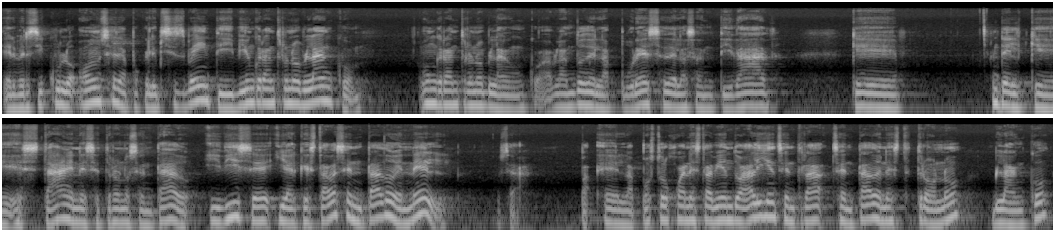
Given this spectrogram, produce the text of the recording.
el versículo 11 de Apocalipsis 20, y vi un gran trono blanco, un gran trono blanco, hablando de la pureza, de la santidad, que del que está en ese trono sentado. Y dice, y al que estaba sentado en él, o sea, el apóstol Juan está viendo a alguien sentado en este trono blanco,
